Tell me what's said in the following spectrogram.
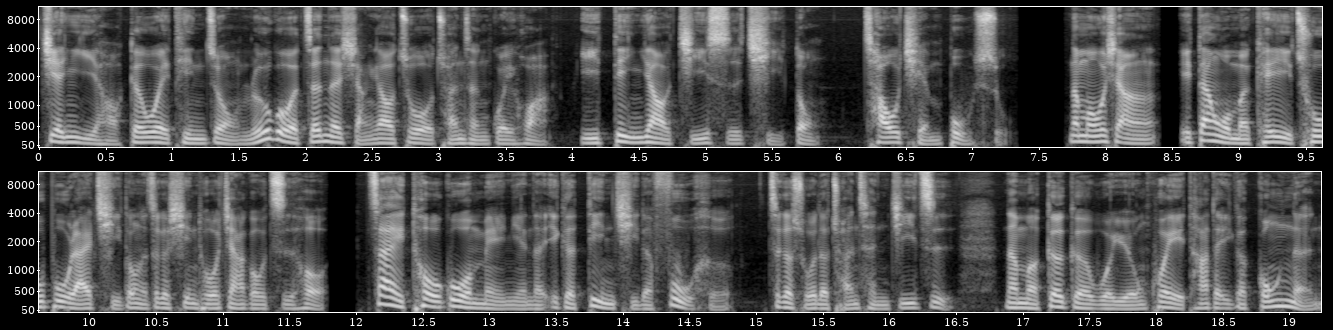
建议哈各位听众，如果真的想要做传承规划，一定要及时启动，超前部署。那么，我想，一旦我们可以初步来启动了这个信托架构之后，再透过每年的一个定期的复核，这个所谓的传承机制，那么各个委员会它的一个功能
